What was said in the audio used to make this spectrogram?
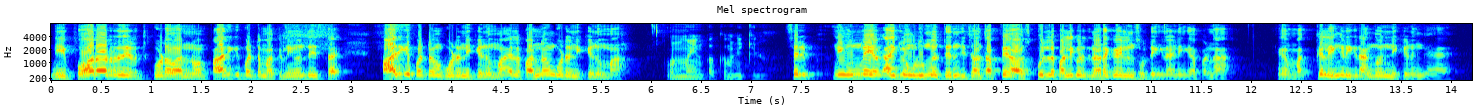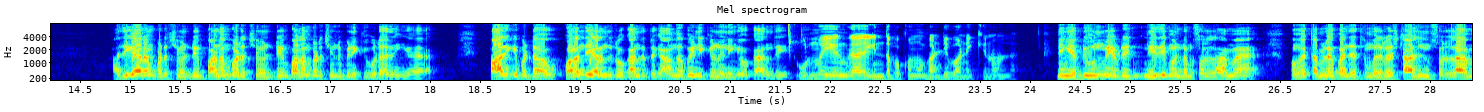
நீ போராடுற இடத்துக்கு கூட வரணும். பாதிக்கப்பட்ட மக்கள் நீ வந்து பாதிக்கப்பட்டவங்க கூட நிக்கணுமா? இல்ல பண்ணவங்க கூட நிக்கணுமா? உண்மையின் பக்கம் நிக்கணும். சரி நீ உண்மை அதுக்குள்ள உங்களுக்கு உண்மை தெரிஞ்சுச்சா? தப்பே அவன் ஸ்கூல்ல பள்ளிக்கூடத்தில் நடக்கவே இல்லைன்னு சொல்றீங்களா நீங்க அப்பனா? ஏங்க மக்கள் எங்க நிக்கிற அங்க வந்து நிக்கணுங்க. அதிகாரம் படைச்சவன்ட்டையும் பணம் படைச்சவன்ட்டையும் பலம் படைச்சவன்ட்டையும் போய் நிக்க கூடாதுங்க பாதிக்கப்பட்ட குழந்தை இறந்துட்டு உட்காந்துட்டு இருக்காங்க அங்க போய் நிக்கணும் நீங்க உட்காந்து உண்மை இருந்தா இந்த பக்கமும் கண்டிப்பா நிக்கணும்ல. நீங்க எப்படி உண்மை எப்படி நீதிமன்றம் சொல்லாம உங்க தமிழக பஞ்சாயத்து முதல்வர் ஸ்டாலின் சொல்லாம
